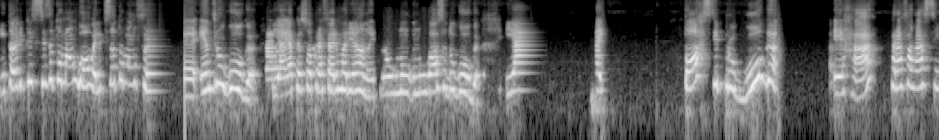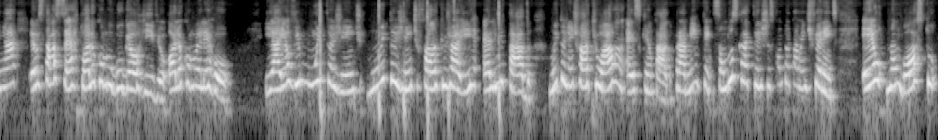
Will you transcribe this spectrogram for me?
Então ele precisa tomar um gol, ele precisa tomar um frango. É, entra o Guga, e aí a pessoa prefere o Mariano, então não, não gosta do Guga. E aí torce para o Guga errar para falar assim: ah, eu estava certo, olha como o Guga é horrível, olha como ele errou. E aí eu vi muita gente, muita gente fala que o Jair é limitado. Muita gente fala que o Alan é esquentado. Para mim, tem, são duas características completamente diferentes. Eu não gosto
